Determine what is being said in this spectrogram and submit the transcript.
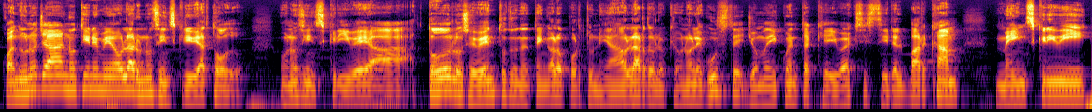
Cuando uno ya no tiene miedo a hablar, uno se inscribe a todo. Uno se inscribe a todos los eventos donde tenga la oportunidad de hablar de lo que a uno le guste. Yo me di cuenta que iba a existir el Barcamp, me inscribí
